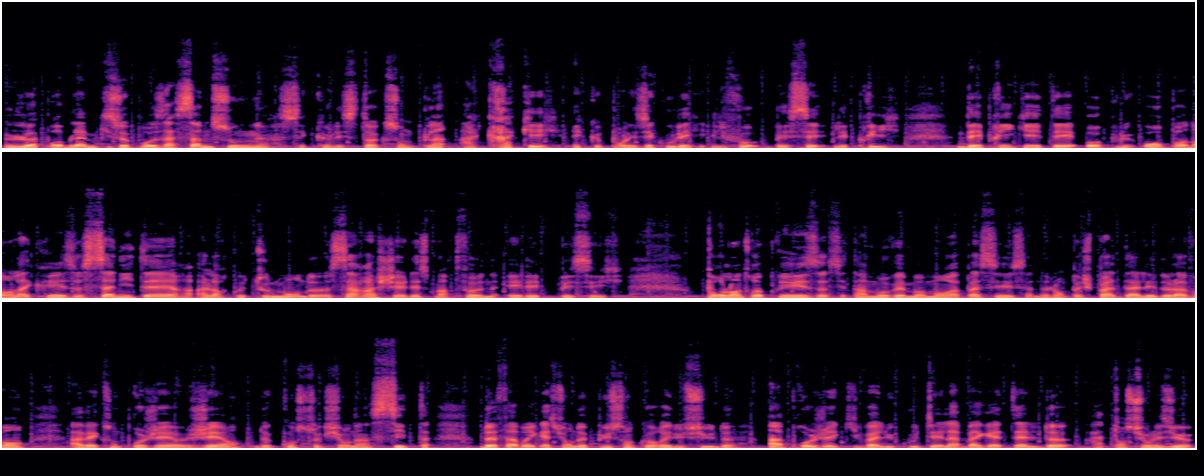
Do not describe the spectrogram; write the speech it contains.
Le problème qui se pose à Samsung, c'est que les stocks sont pleins à craquer et que pour les écouler, il faut baisser les prix. Des prix qui étaient au plus haut pendant la crise sanitaire, alors que tout le monde s'arrachait les smartphones et les PC. Pour l'entreprise, c'est un mauvais moment à passer, ça ne l'empêche pas d'aller de l'avant avec son projet géant de construction d'un site de fabrication de puces en Corée du Sud. Un projet qui va lui coûter la bagatelle de, attention les yeux,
